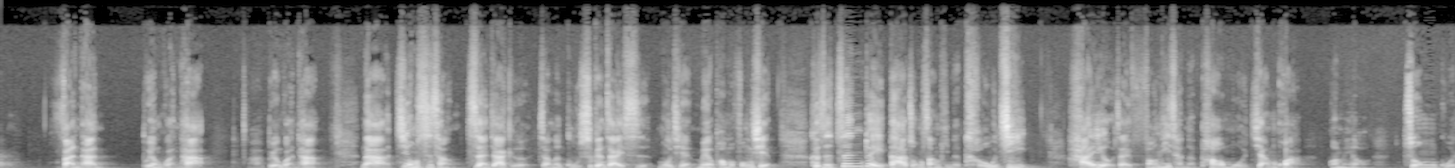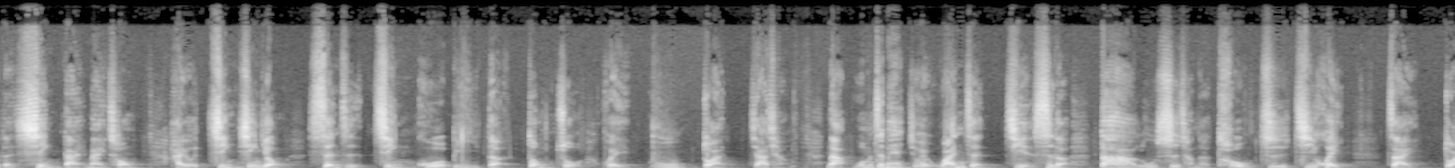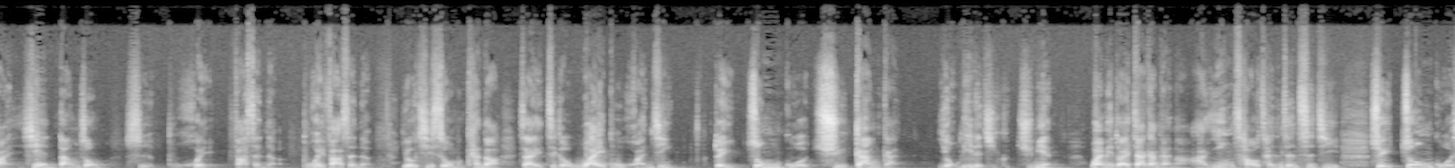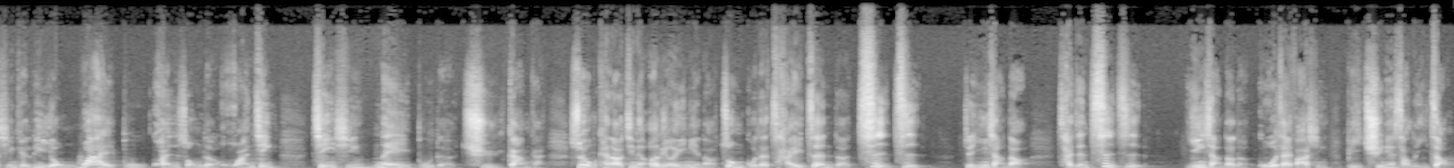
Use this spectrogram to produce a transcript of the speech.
反弹不用管它。啊，不用管它。那金融市场资产价格涨的股市跟债市目前没有泡沫风险，可是针对大宗商品的投机，还有在房地产的泡沫僵化，关没有？中国的信贷脉冲，还有紧信用，甚至紧货币的动作会不断加强。那我们这边就会完整解释了大陆市场的投资机会，在短线当中是不会发生的。不会发生的，尤其是我们看到在这个外部环境对中国去杠杆有利的局局面，外面都在加杠杆嘛，啊，印钞、财政政刺激，所以中国现在可以利用外部宽松的环境进行内部的去杠杆。所以我们看到今年二零二一年呢，中国的财政的赤字就影响到财政赤字影响到的国债发行比去年少了一兆。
